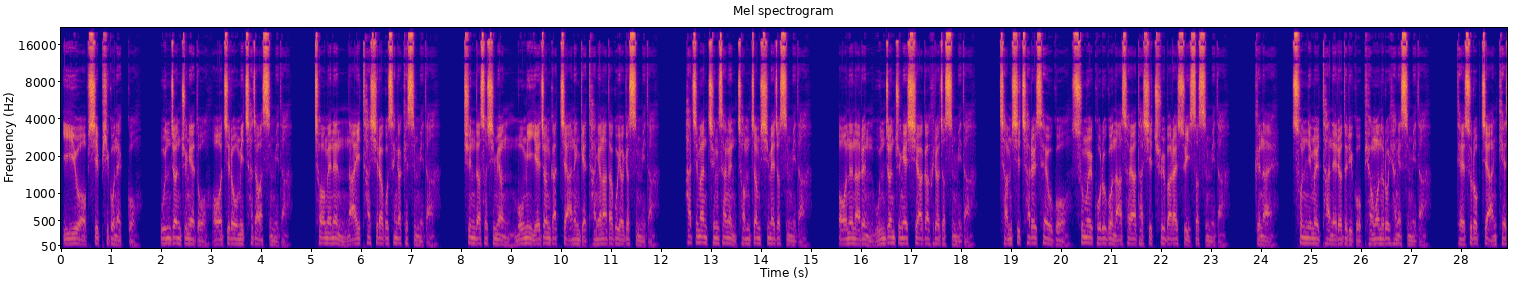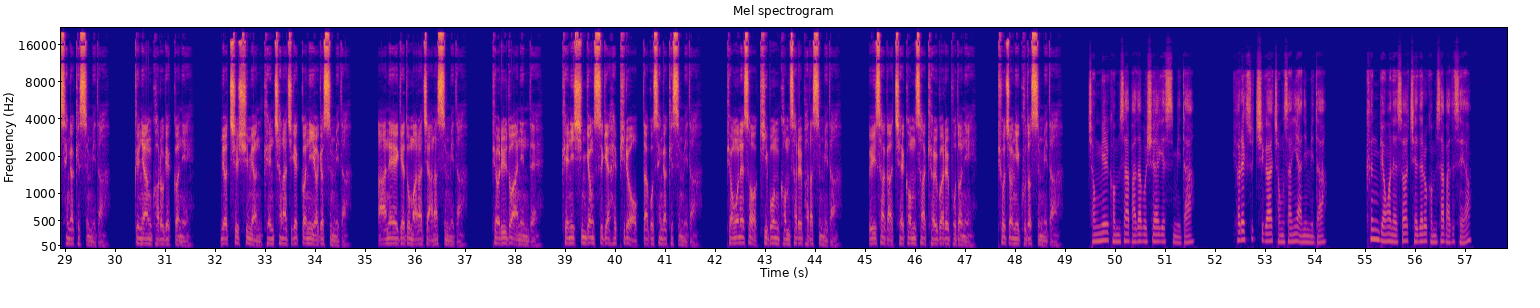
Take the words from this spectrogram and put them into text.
이유 없이 피곤했고 운전 중에도 어지러움이 찾아왔습니다. 처음에는 나이 탓이라고 생각했습니다. 쉰다섯이면 몸이 예전 같지 않은 게 당연하다고 여겼습니다. 하지만 증상은 점점 심해졌습니다. 어느 날은 운전 중에 시야가 흐려졌습니다. 잠시 차를 세우고 숨을 고르고 나서야 다시 출발할 수 있었습니다. 그날 손님을 다 내려드리고 병원으로 향했습니다. 대수롭지 않게 생각했습니다. 그냥 과로겠거니 며칠 쉬면 괜찮아지겠거니 여겼습니다. 아내에게도 말하지 않았습니다. 별일도 아닌데 괜히 신경 쓰게 할 필요 없다고 생각했습니다. 병원에서 기본 검사를 받았습니다. 의사가 제 검사 결과를 보더니 표정이 굳었습니다. 정밀 검사 받아보셔야겠습니다. 혈액 수치가 정상이 아닙니다. 큰 병원에서 제대로 검사 받으세요.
